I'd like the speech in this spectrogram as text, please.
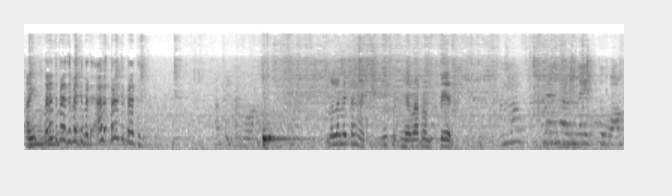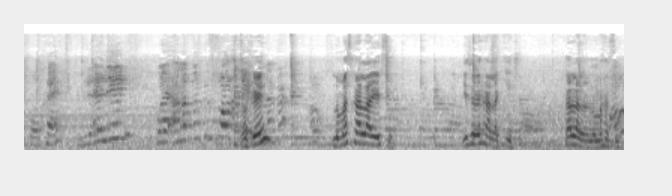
Ay, espérate, espérate, espérate, espérate. Espérate, espérate. No la metas aquí porque se va a romper. I'm not gonna make the waffle, okay? Ready? Wait, I'm gonna put the salt on it, Okay. remember? Oh, Nomás jala ese. Y ese déjala aquí. Jálala nomás así. right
